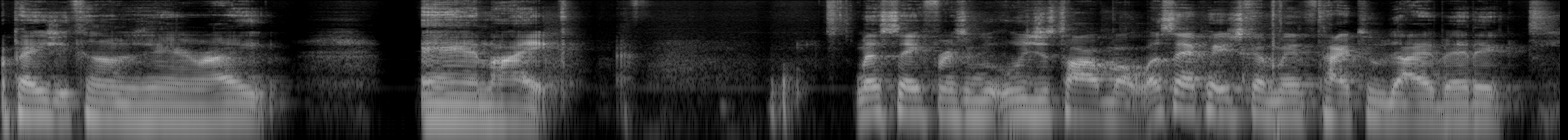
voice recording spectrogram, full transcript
a patient comes in, right? And like, let's say, for instance, we, just talking about, let's say a patient comes in type 2 diabetic,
